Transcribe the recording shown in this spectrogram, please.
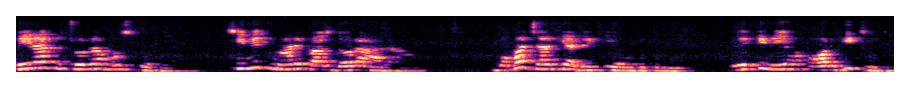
मेरा तो चोला मस्त हो गया। सीधे तुम्हारे पास दौड़ा आ रहा हूँ। बहुत झांकियाँ देखी होगी तुमने, लेकिन यह और ही चीज़ है।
